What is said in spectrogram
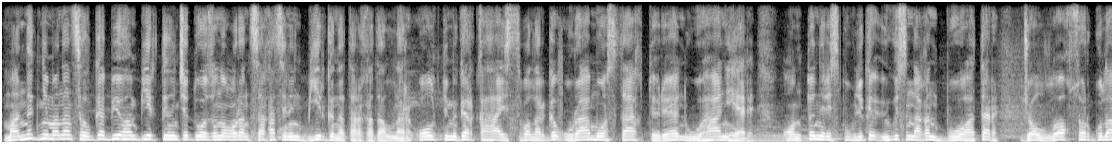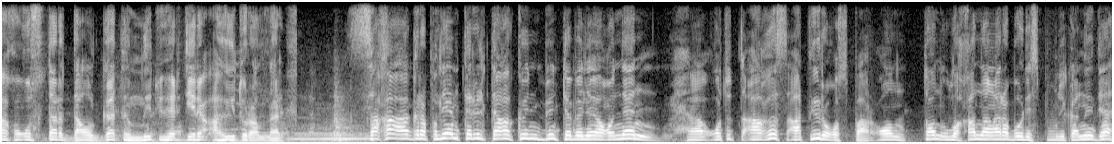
Маннык неманан сылга биохан бир тыгынча дозын оңоран саха сенин бир гына таргадаллар. Ол түмігер қағайыстыбаларға ура мостақ төрен ухан хер. Онтон республика үгі сынағын буатар, жоллоқ соргула қоғыстар далга тымны түхердері ағы тураллар. Саха агроплем терілтаға күн бүн төбелеғінен отут ағыз атыр оғыз бар. Онтон улахан аңара бұл республиканы да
